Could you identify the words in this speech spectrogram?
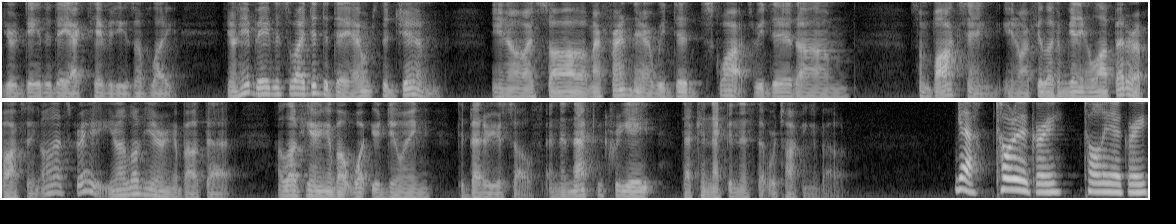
your day-to-day activities of like you know hey babe this is what i did today i went to the gym You know, I saw my friend there. We did squats. We did um, some boxing. You know, I feel like I'm getting a lot better at boxing. Oh, that's great. You know, I love hearing about that. I love hearing about what you're doing to better yourself. And then that can create that connectedness that we're talking about. Yeah, totally agree. Totally agree.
